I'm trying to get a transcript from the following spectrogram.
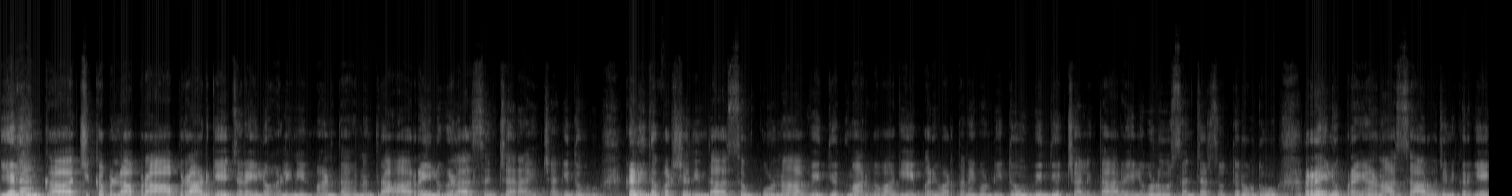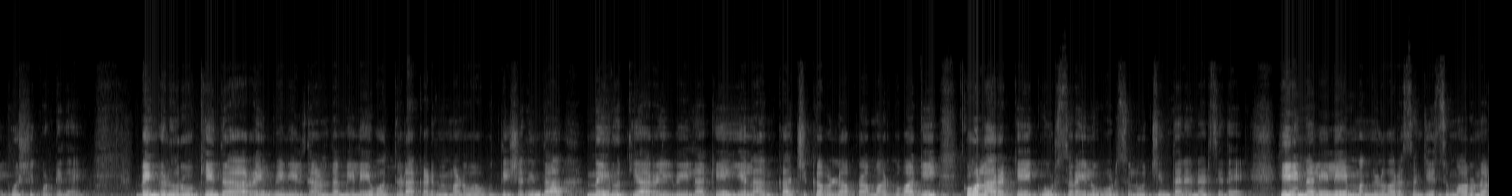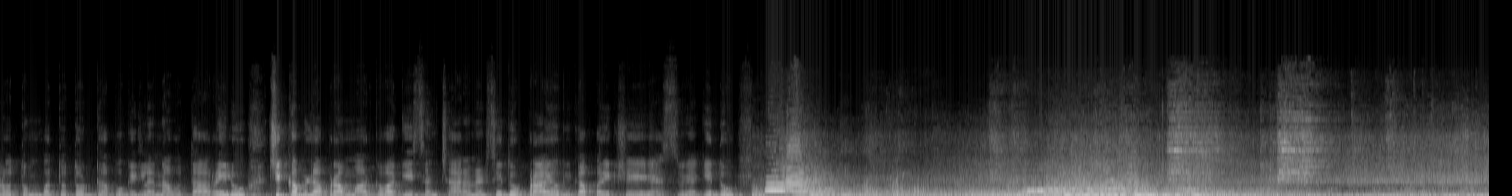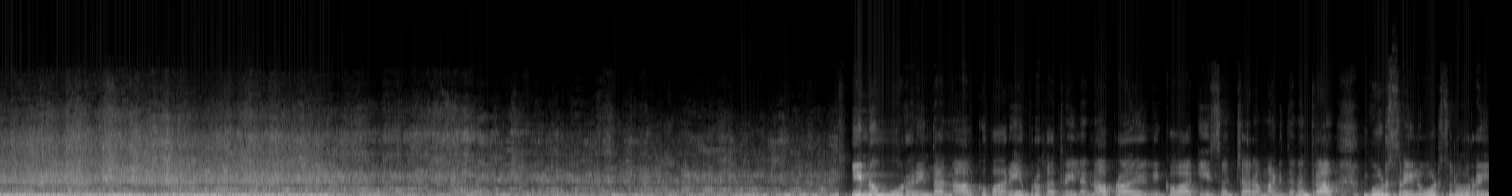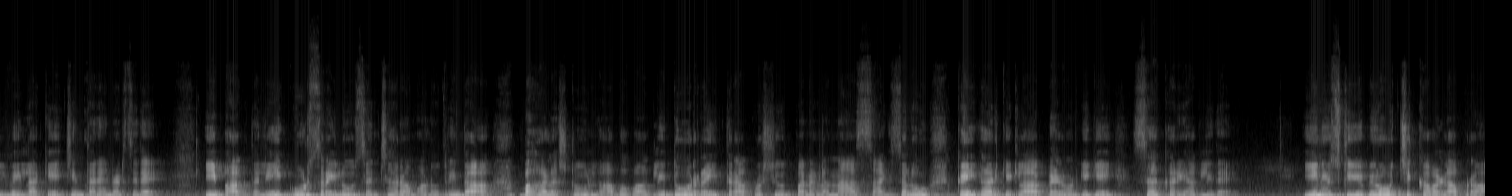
Yelahanka, Chikkaballapur, broad gauge ರೈಲು ಹಳಿ ನಿರ್ಮಾಣದ ನಂತರ ರೈಲುಗಳ ಸಂಚಾರ ಹೆಚ್ಚಾಗಿದ್ದು, ಕಳೆದ ವರ್ಷದಿಂದ ಸಂಪೂರ್ಣ ವಿದ್ಯುತ್ ಮಾರ್ಗವಾಗಿ ಪರಿವರ್ತನೆಗೊಂಡಿದ್ದು, ವಿದ್ಯುತ್ ಚಾಲಿತ ರೈಲುಗಳು ಸಂಚರಿಸುತ್ತಿರುವುದು ರೈಲು ಪ್ರಯಾಣ ಸಾರ್ವಜನಿಕರಿಗೆ ಖುಷಿ ಕೊಟ್ಟಿದೆ. ಬೆಂಗಳೂರು ಕೇಂದ್ರ ರೈಲ್ವೆ ನಿಲ್ದಾಣದ ಮೇಲೆ ಒತ್ತಡ ಕಡಿಮೆ ಮಾಡುವ ಉದ್ದೇಶದಿಂದ ನೈಋತ್ಯ ರೈಲ್ವೆ ಇಲಾಖೆ ಯಲಹಂಕ, ಚಿಕ್ಕಬಳ್ಳಾಪುರ ಮಾರ್ಗವಾಗಿ ಕೋಲಾರಕ್ಕೆ ಗೂಡ್ಸ್ ರೈಲು ಓಡಿಸಲು ಚಿಂತನೆ ನಡೆಸಿದೆ. ಈ ಹಿನ್ನೆಲೆಯಲ್ಲಿ ಮಂಗಳವಾರ ಸಂಜೆ ಸುಮಾರು ನಲವತ್ತೊಂಬತ್ತು ದೊಡ್ಡ ಬೋಗಿಗಳನ್ನು ಹೊತ್ತ ರೈಲು ಚಿಕ್ಕಬಳ್ಳಾಪುರ ಮಾರ್ಗವಾಗಿ ಸಂಚಾರ ನಡೆಸಿದ್ದು, ಪ್ರಾಯೋಗಿಕ ಪರೀಕ್ಷೆ ಯಶಸ್ವಿಯಾಗಿದ್ದು ಇನ್ನು ಮೂರರಿಂದ ನಾಲ್ಕು ಬಾರಿ ಬೃಹತ್ ರೈಲನ್ನು ಪ್ರಾಯೋಗಿಕವಾಗಿ ಸಂಚಾರ ಮಾಡಿದ ನಂತರ ಗೂಡ್ಸ್ ರೈಲು ಓಡಿಸಲು ರೈಲ್ವೆ ಇಲಾಖೆ ಚಿಂತನೆ ನಡೆಸಿದೆ. ಈ ಭಾಗದಲ್ಲಿ ಗೂಡ್ಸ್ ರೈಲು ಸಂಚಾರ ಮಾಡುವುದರಿಂದ ಬಹಳಷ್ಟು ಲಾಭವಾಗಲಿದ್ದು, ರೈತರ ಕೃಷಿ ಉತ್ಪನ್ನಗಳನ್ನು ಸಾಗಿಸಲು ಕೈಗಾರಿಕೆಗಳ ಬೆಳವಣಿಗೆಗೆ ಸಹಕಾರಿಯಾಗಲಿದೆ. ಈ ನ್ಯೂಸ್ ಟಿವಿ ಬ್ಯೂರೋ ಚಿಕ್ಕಬಳ್ಳಾಪುರ.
